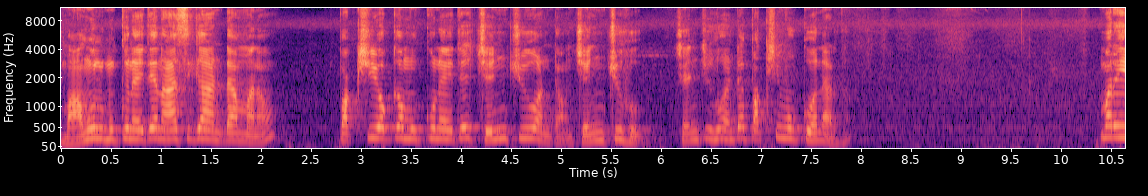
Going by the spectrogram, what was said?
మామూలు ముక్కునైతే నాసిక అంటాం మనం పక్షి యొక్క ముక్కునైతే చెంచు అంటాం చెంచుహు. చెంచుహు అంటే పక్షి ముక్కు అని అర్థం. మరి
